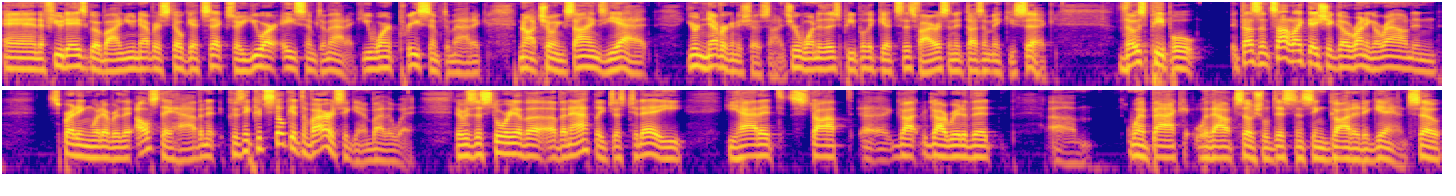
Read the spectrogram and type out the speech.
and a few days go by and you never still get sick. So you are asymptomatic. You weren't pre-symptomatic, not showing signs yet. You're never going to show signs. You're one of those people that gets this virus and it doesn't make you sick. Those people It doesn't. It's not like they should go running around and spreading whatever they, else they have, and because they could still get the virus again. By the way, there was a story of a of an athlete just today. He he had it, stopped, uh, got got rid of it, um, went back without social distancing, got it again. So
